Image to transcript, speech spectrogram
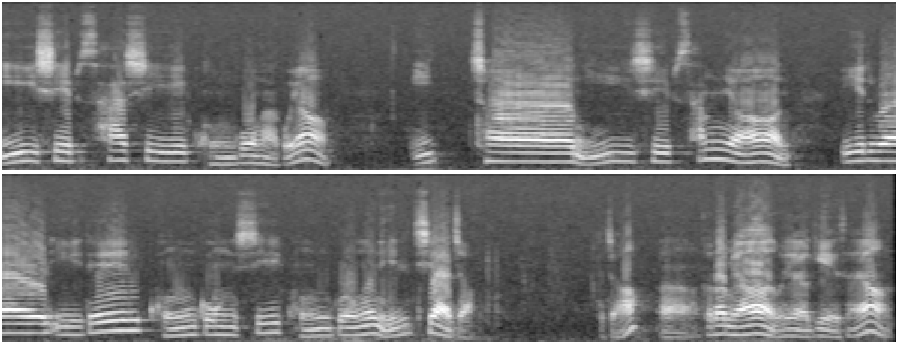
24시 00하고요. 2023년 1월 1일 00시 00은 일치하죠. 그죠? 어, 그러면 우리가 여기에서요.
